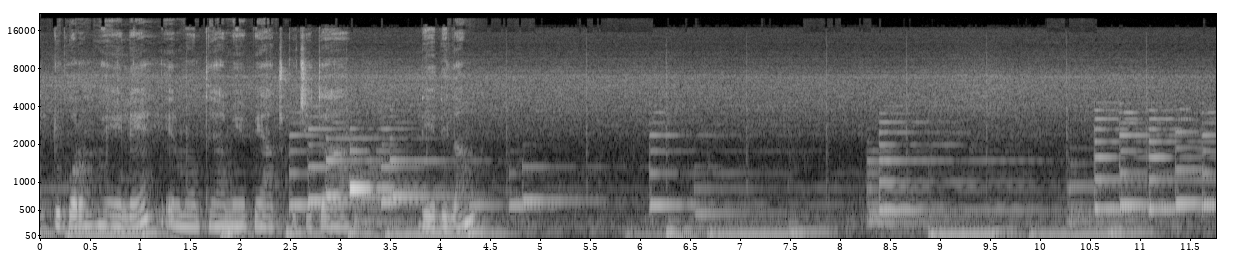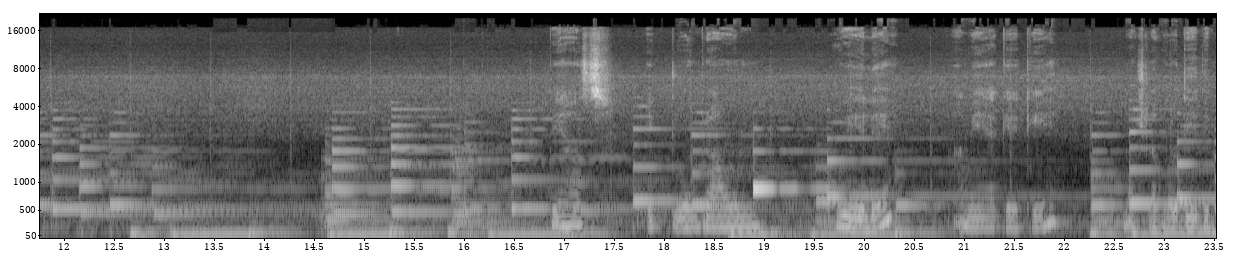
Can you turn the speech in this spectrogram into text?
একটু গরম হয়ে এলে এর মধ্যে আমি পেঁয়াজ কুচিটা দিয়ে দিলাম। পেঁয়াজ একটু ব্রাউন হয়ে এলে আমি একে একে মশলাগুলো দিয়ে দেব।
